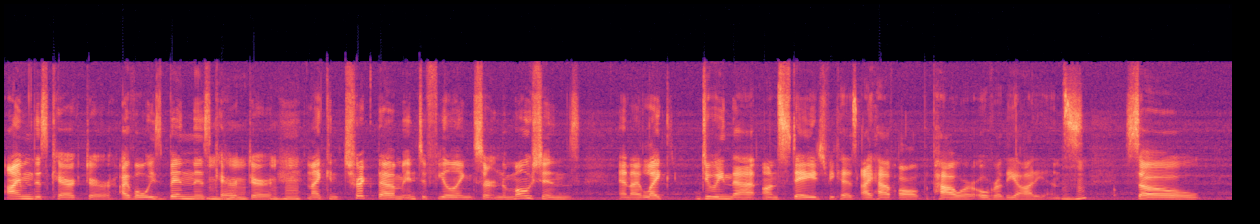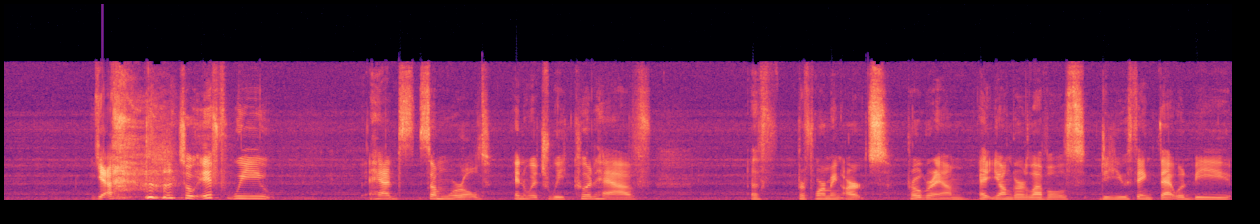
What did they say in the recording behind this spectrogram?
I'm this character. I've always been this mm-hmm, character, mm-hmm. and I can trick them into feeling certain emotions. And I like doing that on stage because I have all the power over the audience. Mm-hmm. So, yeah. So if we had some world in which we could have a performing arts program at younger levels, do you think that would be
